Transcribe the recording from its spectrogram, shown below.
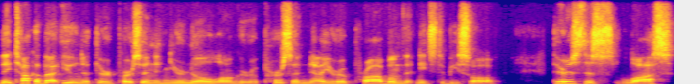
They talk about you in the third person, and you're no longer a person. Now you're a problem that needs to be solved. There is this loss,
